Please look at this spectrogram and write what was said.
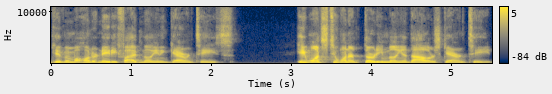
give him 185 million in guarantees. He wants $230 million guaranteed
